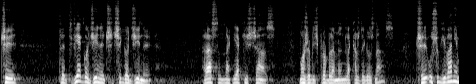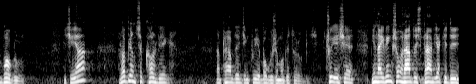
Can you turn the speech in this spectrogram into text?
Czy te dwie godziny, czy trzy godziny raz na jakiś czas może być problemem dla każdego z nas? Czy usługiwanie Bogu? Wiecie, ja robiąc cokolwiek, naprawdę dziękuję Bogu, że mogę to robić. Czuję się, mnie największą radość sprawia, kiedy,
